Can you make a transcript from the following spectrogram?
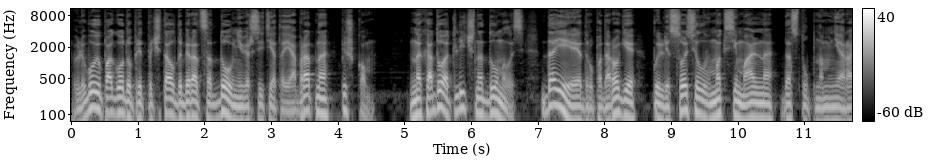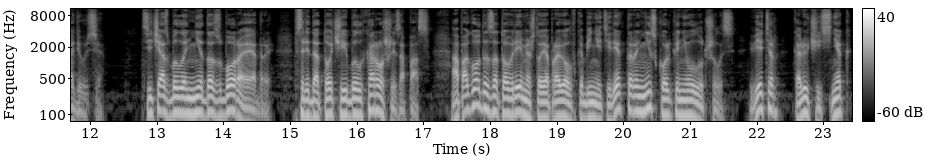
в любую погоду предпочитал добираться до университета и обратно пешком. На ходу отлично думалось, да и Эдру по дороге пылесосил в максимально доступном мне радиусе. Сейчас было не до сбора Эдры. В средоточии был хороший запас. А погода за то время, что я провел в кабинете ректора, нисколько не улучшилась. Ветер, колючий снег,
